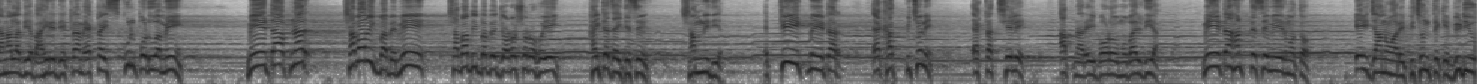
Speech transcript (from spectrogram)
জানালা দিয়ে বাইরে দেখলাম, একটা স্কুল পড়ুয়া মেয়ে। মেয়েটা আপনার স্বাভাবিকভাবে, মেয়ে স্বাভাবিকভাবে জড়সড় হয়েই হাইটা যাইতেছে সামনে দিয়ে। ঠিক মেয়েটার এক হাত পিছনে একটা ছেলে আপনার এই বড় মোবাইল দিয়া। মেয়েটা হাঁটতেছে মেয়ের মতো। এই জানোয়ারে পিছন থেকে ভিডিও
